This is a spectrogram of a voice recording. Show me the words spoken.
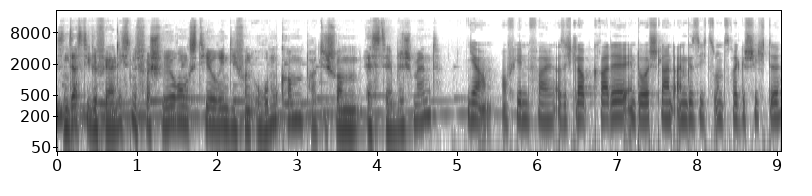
Sind das die gefährlichsten Verschwörungstheorien, die von oben kommen, praktisch vom Establishment? Ja, auf jeden Fall. Also ich glaube, gerade in Deutschland angesichts unserer Geschichte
